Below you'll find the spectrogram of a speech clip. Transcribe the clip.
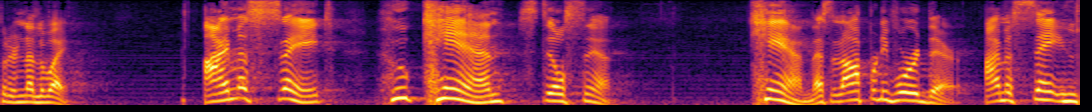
Put it another way I'm a saint who can still sin. Can. That's an operative word there. I'm a saint who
